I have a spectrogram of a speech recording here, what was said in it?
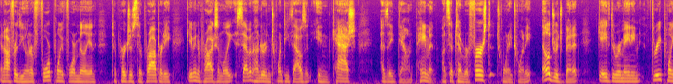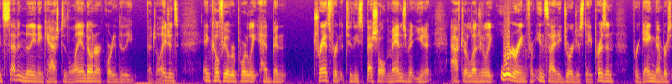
and offered the owner 4.4 million to purchase the property, giving approximately 720,000 in cash as a down payment. On September 1st, 2020, Eldridge Bennett gave the remaining 3.7 million in cash to the landowner, according to the federal agents, and Cofield reportedly had been transferred to the special management unit after allegedly ordering from inside a Georgia state prison for gang members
